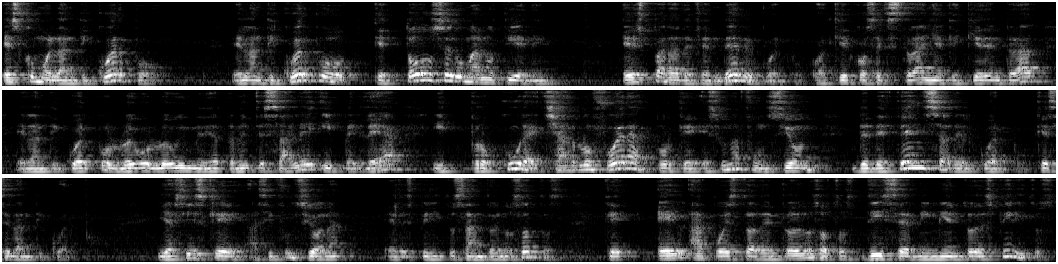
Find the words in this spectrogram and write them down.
es como el anticuerpo. El anticuerpo que todo ser humano tiene es para defender el cuerpo. Cualquier cosa extraña que quiera entrar, el anticuerpo luego, luego inmediatamente sale y pelea y procura echarlo fuera, porque es una función de defensa del cuerpo, que es el anticuerpo. Y así es que así funciona el Espíritu Santo en nosotros, que Él ha puesto adentro de nosotros discernimiento de espíritus,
